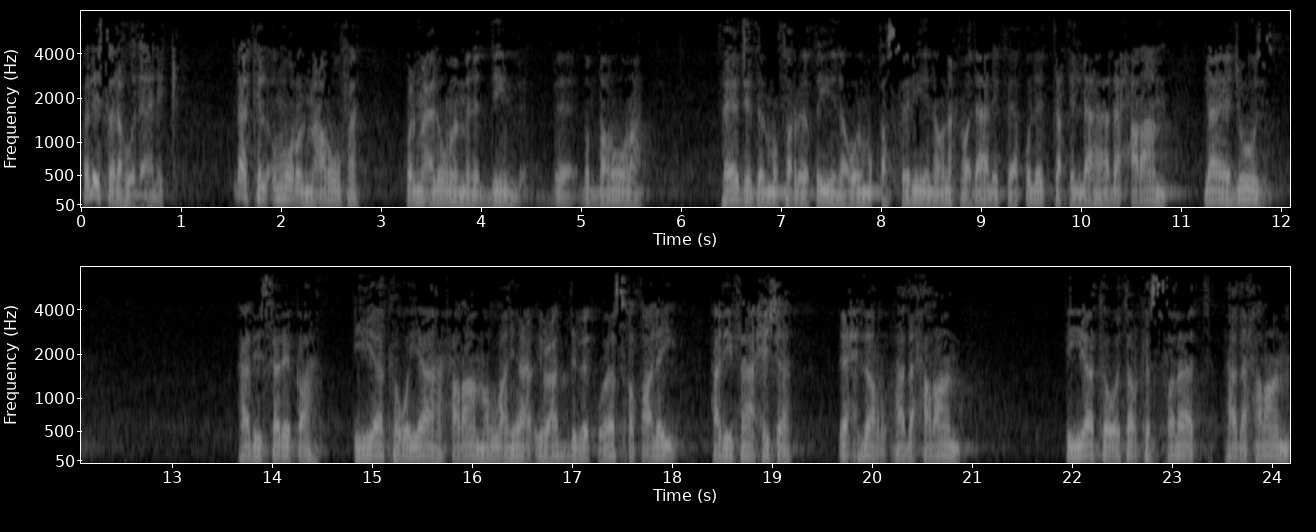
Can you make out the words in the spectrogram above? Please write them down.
فليس له ذلك. لكن الأمور المعروفة والمعلومة من الدين بالضرورة فيجد المفرطين أو المقصرين أو نحو ذلك فيقول اتق الله هذا حرام لا يجوز. هذه سرقة إياك وإياها حرام الله يعذبك ويسخط عليك. هذه فاحشة احذر هذا حرام. إياك وترك الصلاة هذا حرام.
